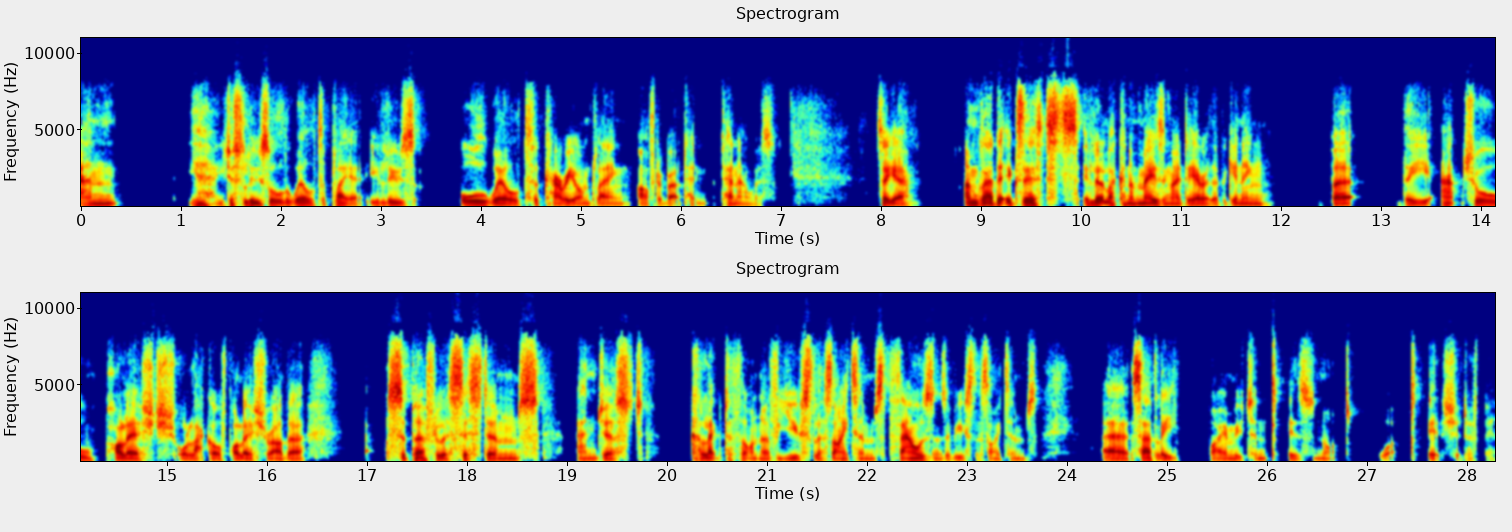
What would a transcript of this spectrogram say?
And yeah, you just lose all the will to play it. You lose all will to carry on playing after about 10, 10 hours. So yeah, I'm glad it exists. It looked like an amazing idea at the beginning, but the actual polish or lack of polish rather superfluous systems and just collectathon of useless items thousands of useless items uh, sadly biomutant is not what it should have been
